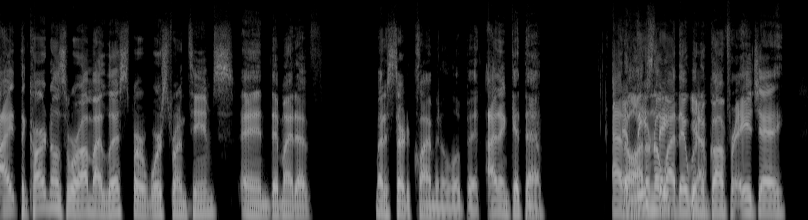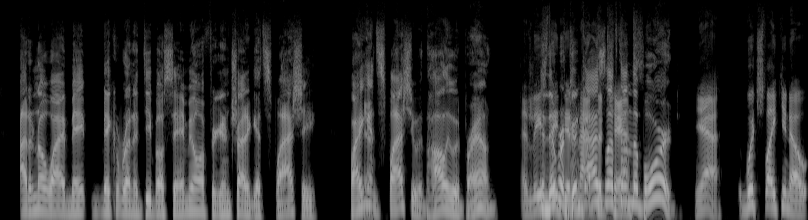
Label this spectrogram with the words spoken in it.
I the Cardinals were on my list for worst run teams and they might have might have started climbing a little bit. I didn't get that at, At all. I don't know they- why they wouldn't yeah. have gone for AJ. I don't know why make make a run at Deebo Samuel if you're going to try to get splashy. Why are you Yeah. getting splashy with Hollywood Brown? At least And there they were didn't good guys the left on the board. Yeah. Which, like, you know,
